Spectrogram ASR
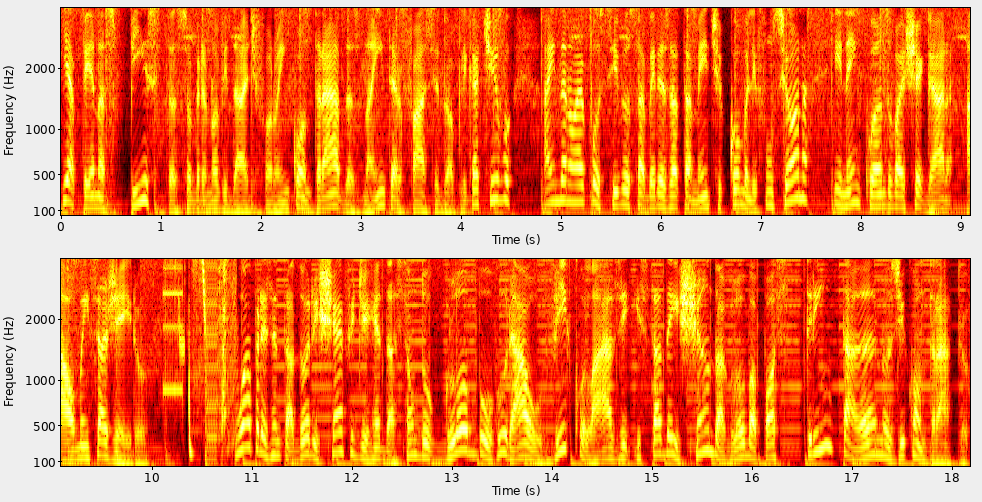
e apenas pistas sobre a novidade foram encontradas na interface do aplicativo, ainda não é possível saber exatamente como ele funciona e nem quando vai chegar ao mensageiro. O apresentador e chefe de redação do Globo Rural, Vico Lazzi, está deixando a Globo após 30 anos de contrato.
